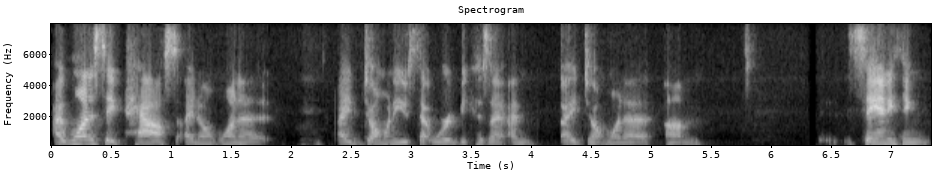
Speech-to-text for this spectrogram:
I want to say pass. I don't want to. I don't want to use that word because I, I'm. I don't want to um, say anything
